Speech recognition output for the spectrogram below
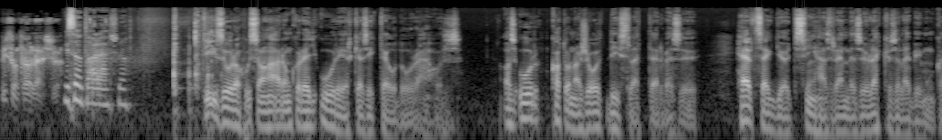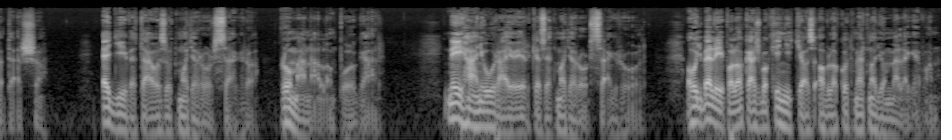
Viszont hallásra. Viszont hallásra. 10 óra 23-kor egy úr érkezik Teodórához. Az úr Katona Zsolt díszlettervező. Herceg György színházrendező legközelebbi munkatársa. Egy éve távozott Magyarországra, román állampolgár. Néhány órája érkezett Magyarországról. Ahogy belép a lakásba, kinyitja az ablakot, mert nagyon melege van.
